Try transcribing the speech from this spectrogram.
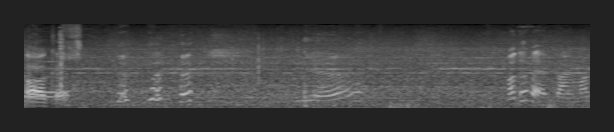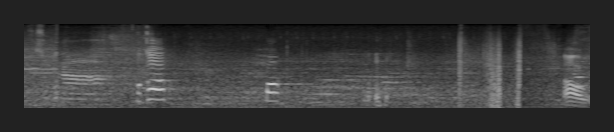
Ah, okay. Yeah. Ma dov'è Primark? Su una... Oh,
